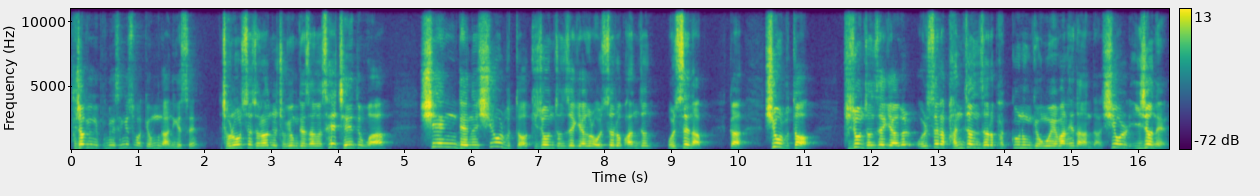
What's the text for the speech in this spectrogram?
부작용이 분명히 생길 수밖에 없는 거 아니겠어요? 전월세 전환율 적용 대상은 새 제도가 시행되는 10월부터 기존 전세 계약을 월세로 반전 월세납 그러니까 10월부터 기존 전세 계약을 월세나 반전세로 바꾸는 경우에만 해당한다. 10월 이전에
